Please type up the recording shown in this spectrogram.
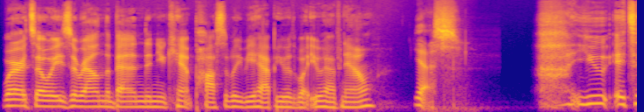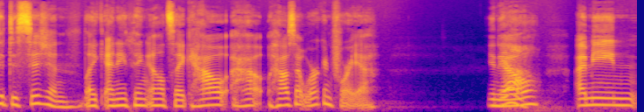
Where it's always around the bend and you can't possibly be happy with what you have now. Yes. You it's a decision like anything else. Like how how how's that working for you? You know? I mean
